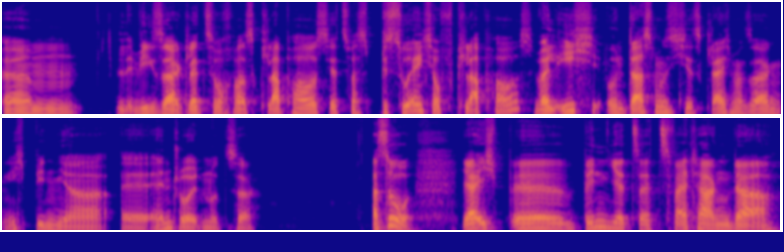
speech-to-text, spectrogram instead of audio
Ähm, wie gesagt, letzte Woche war es Clubhouse, jetzt was. Bist du eigentlich auf Clubhouse? Weil ich, und das muss ich jetzt gleich mal sagen, ich bin ja äh, Android-Nutzer. Ach so, ja, ich äh, bin jetzt seit zwei Tagen da,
